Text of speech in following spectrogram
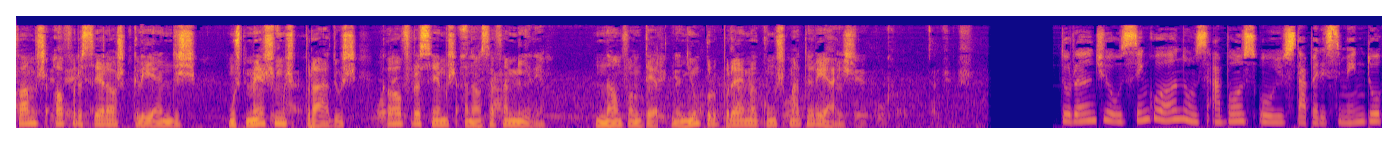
vamos oferecer aos clientes os mesmos pratos que oferecemos à nossa família. Não vão ter nenhum problema com os materiais. Durante os cinco anos após o estabelecimento,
